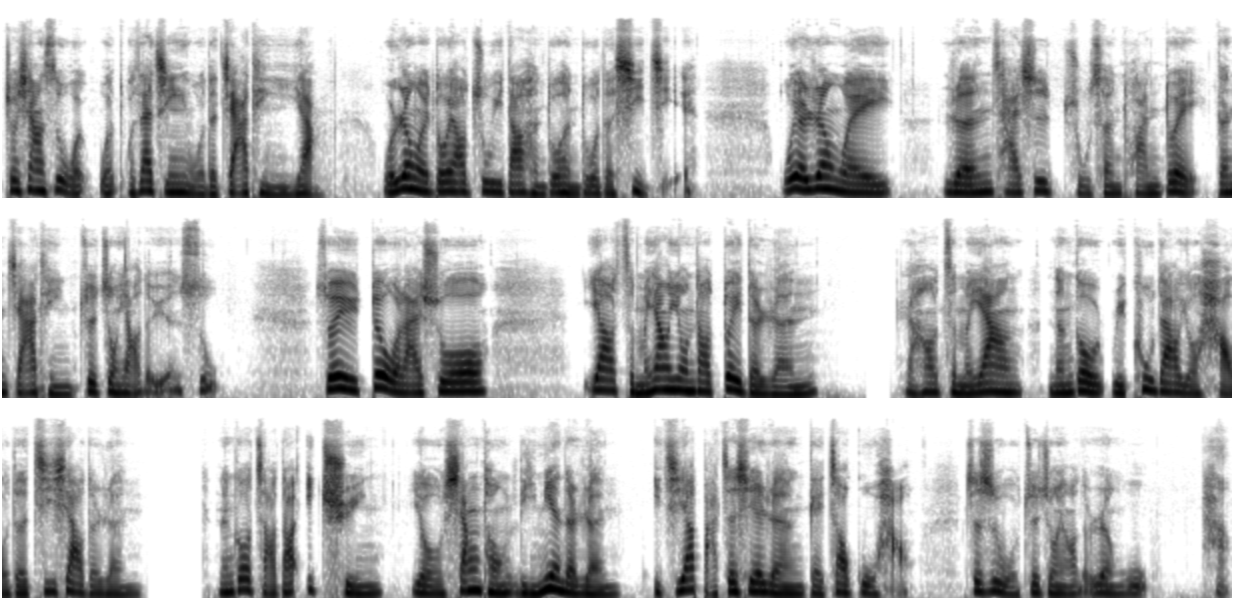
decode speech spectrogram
就像是我我我在经营我的家庭一样。我认为都要注意到很多很多的细节。我也认为人才是组成团队跟家庭最重要的元素。所以对我来说，要怎么样用到对的人？然后怎么样能够 recruit 到有好的绩效的人，能够找到一群有相同理念的人，以及要把这些人给照顾好，这是我最重要的任务。好，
